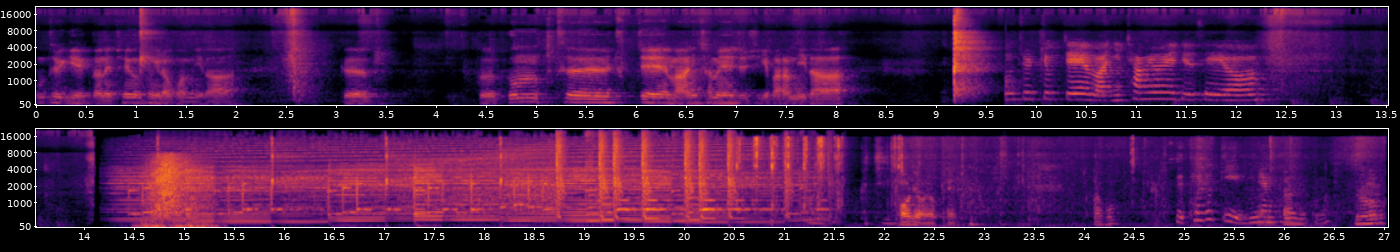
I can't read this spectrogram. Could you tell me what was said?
꿈틀 기획단의 최윤성이라고 합니다. 그, 그 꿈틀 축제에 많이 참여해 주시기 바랍니다. 꿈틀 축제에 많이 참여해 주세요. 버려 옆에. 하고 네, 태극기 문양 그려주고요. 그럼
